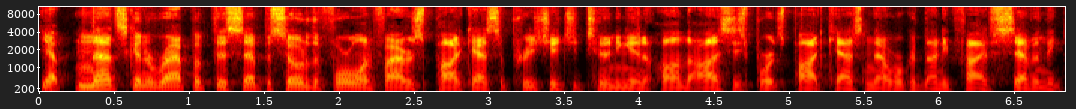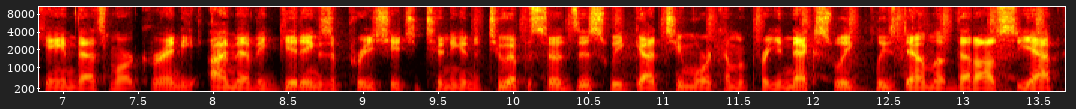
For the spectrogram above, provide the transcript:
Yep. And that's going to wrap up this episode of the 415ers podcast. Appreciate you tuning in on the Audacy Sports Podcast Network with 95.7 The Game. That's Marc Grandi. I'm Evan Giddings. Appreciate you tuning into two episodes this week. Got two more coming for you next week. Please download that Audacy app.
